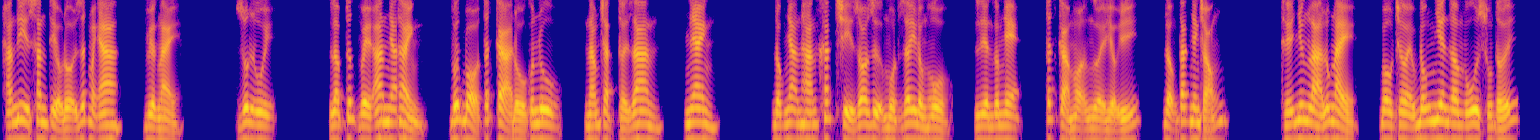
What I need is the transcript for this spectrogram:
hắn đi săn tiểu đội rất mạnh a, việc này. Rút lui. Lập tức về An Nhã thành, vứt bỏ tất cả đồ quân nhu, nắm chặt thời gian, nhanh. Độc Nhãn hắn khắc chỉ do dự một giây đồng hồ, liền gầm nhẹ, tất cả mọi người hiểu ý, động tác nhanh chóng. Thế nhưng là lúc này, bầu trời bỗng nhiên âm u xuống tới,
